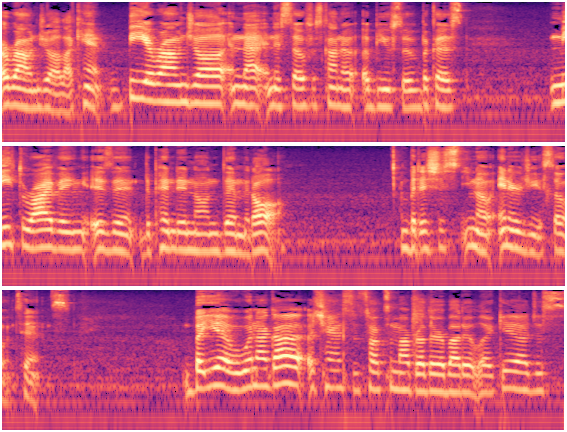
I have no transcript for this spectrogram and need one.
around y'all. I can't be around y'all, and that in itself is kind of abusive because me thriving isn't dependent on them at all. But it's just, you know, energy is so intense. But yeah, when I got a chance to talk to my brother about it, like, yeah, I just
